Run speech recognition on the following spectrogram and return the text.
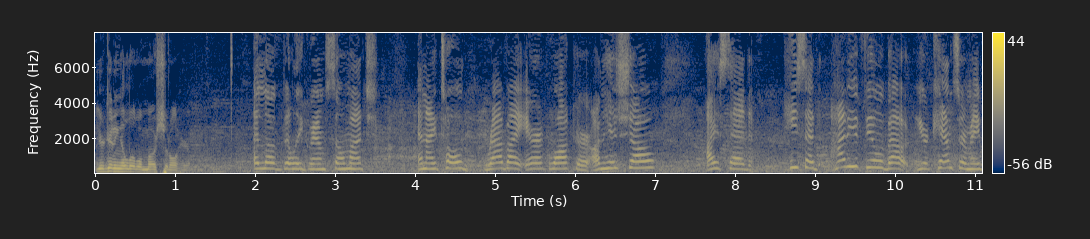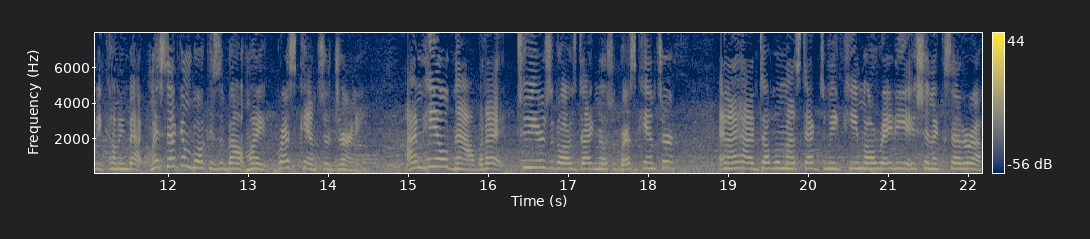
You're getting a little emotional here. I love Billy Graham so much. And I told Rabbi Eric Walker on his show, I said, he said, How do you feel about your cancer maybe coming back? My second book is about my breast cancer journey. I'm healed now, but I two years ago I was diagnosed with breast cancer and I had double mastectomy, chemo, radiation, etc.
